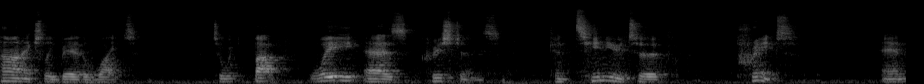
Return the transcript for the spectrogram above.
can't actually bear the weight to it. But we as Christians continue to print and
